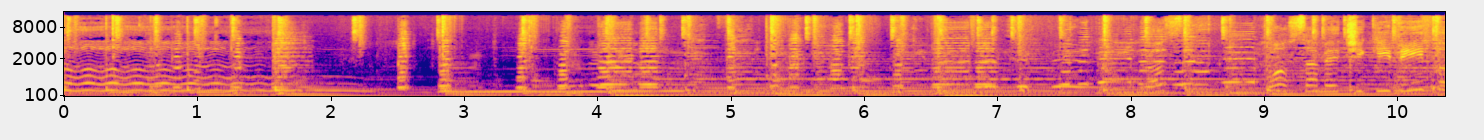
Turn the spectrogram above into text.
gozar. Gózame chiquitito.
